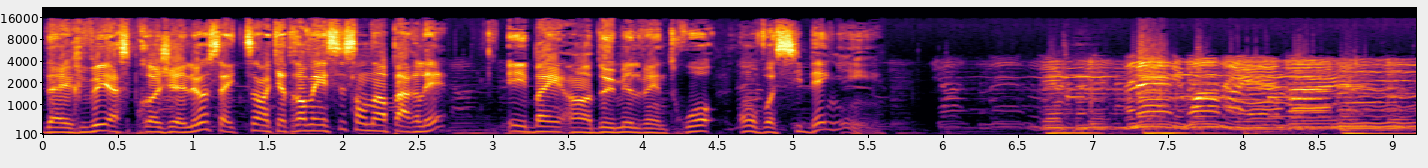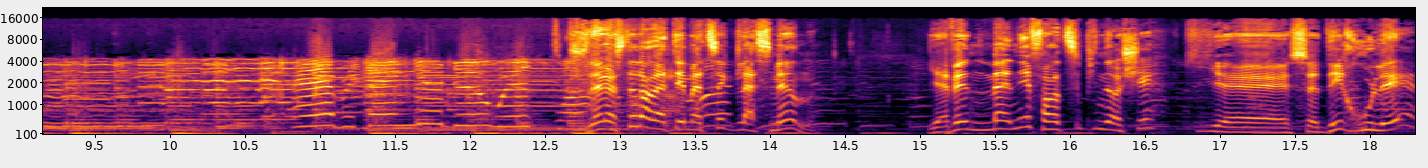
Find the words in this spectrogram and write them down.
d'arriver à ce projet-là. C'est que, tu sais, en 86, on en parlait. Et ben en 2023, on va s'y baigner. Je voulais rester dans la thématique de la semaine. Il y avait une manif anti-Pinochet qui euh, se déroulait.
